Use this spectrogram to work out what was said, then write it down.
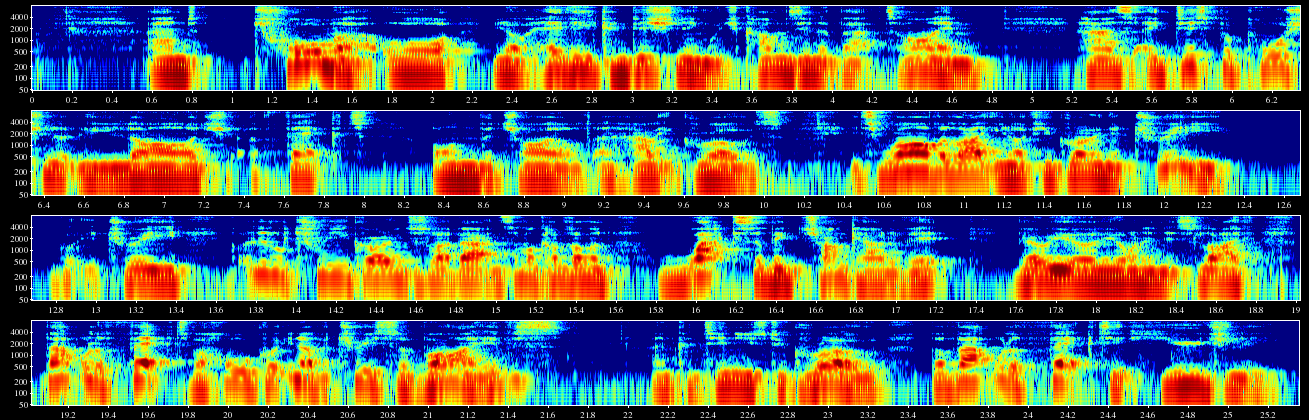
And trauma or you know heavy conditioning which comes in at that time has a disproportionately large effect on the child and how it grows. It's rather like, you know, if you're growing a tree, you've got your tree, you've got a little tree growing just like that, and someone comes along and whacks a big chunk out of it very early on in its life, that will affect the whole, you know, the tree survives, and continues to grow, but that will affect it hugely.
